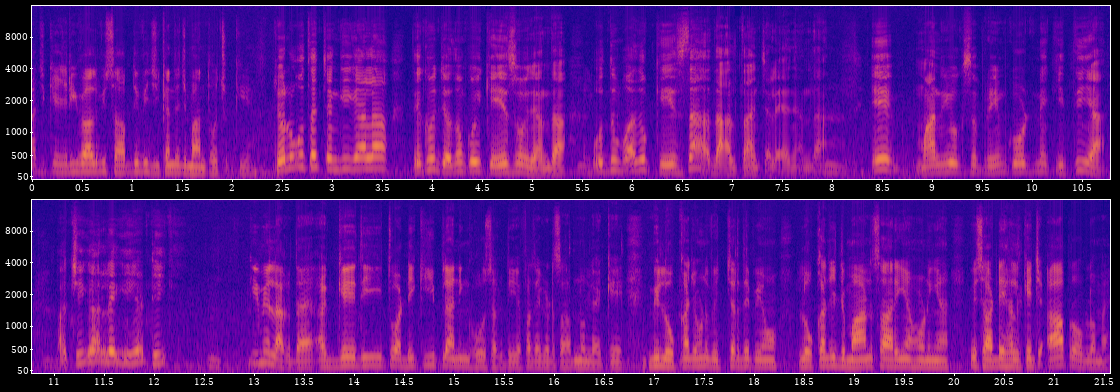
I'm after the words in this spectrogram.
ਅੱਜ ਕੇਜਰੀਵਾਲ ਵੀ ਸਾਹਿਬ ਦੀ ਵੀ ਜੀ ਕਹਿੰਦੇ ਜ਼ਮਾਨਤ ਹੋ ਚੁੱਕੀ ਹੈ। ਚਲੋ ਉਹ ਤਾਂ ਚੰਗੀ ਗੱਲ ਆ ਦੇਖੋ ਜਦੋਂ ਕੋਈ ਕੇਸ ਹੋ ਜਾਂਦਾ ਉਸ ਤੋਂ ਬਾਅਦ ਉਹ ਕੇਸ ਤਾਂ ਅਦਾਲਤਾਂ ਚਲਿਆ ਜਾਂਦਾ। ਇਹ ਮਾਨਯੋਗ ਸੁਪਰੀਮ ਕੋਰਟ ਨੇ ਕੀਤੀ ਆ ਅੱਛੀ ਗੱਲ ਹੈਗੀ ਆ ਠੀਕ ਹੈ। ਕਿਵੇਂ ਲੱਗਦਾ ਹੈ? ਅੱਗੇ ਦੀ ਤੁਹਾਡੀ ਕੀ ਪਲੈਨਿੰਗ ਹੋ ਸਕਦੀ ਹੈ ਫਤਿਹਗੜ੍ਹ ਸਾਹਿਬ ਨੂੰ ਲੈ ਕੇ? ਵੀ ਲੋਕਾਂ 'ਚ ਹੁਣ ਵਿਚਰਦੇ ਪਿਓ ਲੋਕਾਂ ਦੀ ਡਿਮਾਂਡ ਸਾਰੀਆਂ ਹੋਣੀਆਂ, ਵੀ ਸਾਡੇ ਹਲਕੇ 'ਚ ਆਹ ਪ੍ਰੋਬਲਮ ਹੈ।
